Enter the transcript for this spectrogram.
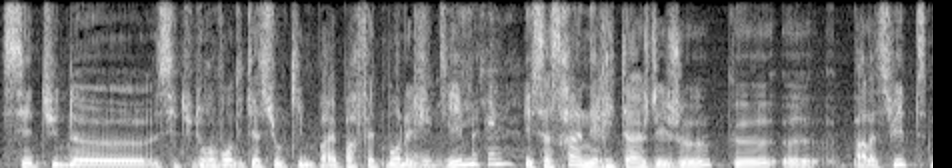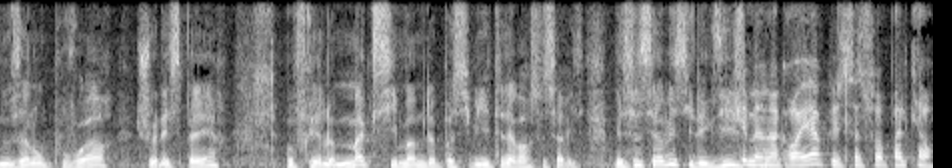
C'est une, euh, c'est une revendication qui me paraît parfaitement légitime. légitime. Et ça sera un héritage des Jeux que, euh, par la suite, nous allons pouvoir, je l'espère, offrir le maximum de possibilités d'avoir ce service. Mais ce service, il exige. C'est même incroyable que ça soit pas le cas.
